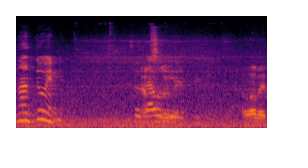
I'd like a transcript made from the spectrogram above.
not doing it. So that would Absolutely. be the three. I love it.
